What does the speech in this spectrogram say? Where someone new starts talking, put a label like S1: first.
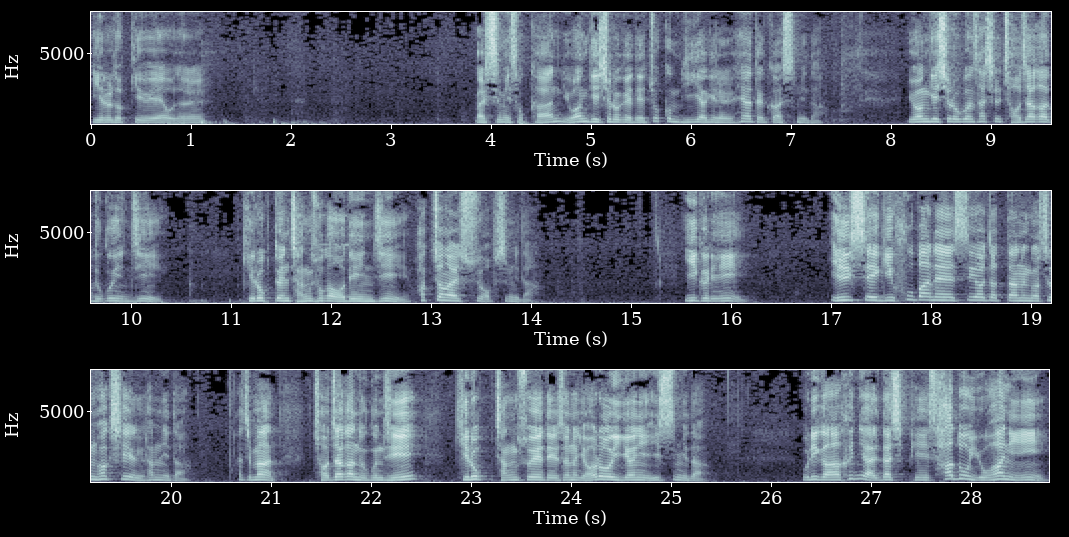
S1: 이해를 돕기 위해 오늘 말씀이 속한 요한계시록에 대해 조금 이야기를 해야 될 것 같습니다. 요한계시록은 사실 저자가 누구인지 기록된 장소가 어디인지 확정할 수 없습니다. 이 글이 1세기 후반에 쓰여졌다는 것은 확실합니다. 하지만 저자가 누군지 기록 장소에 대해서는 여러 의견이 있습니다. 우리가 흔히 알다시피 사도 요한이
